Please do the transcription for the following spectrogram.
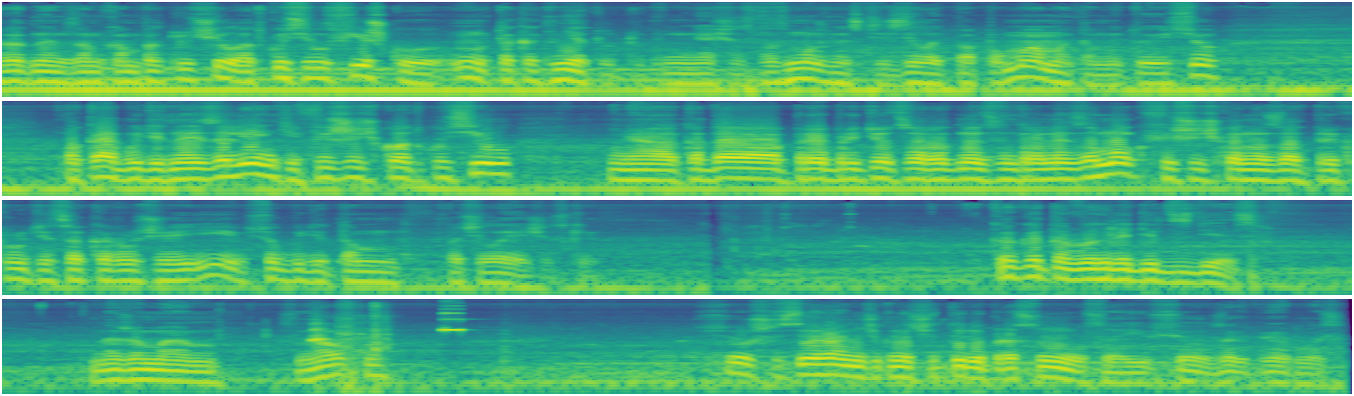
родным замком подключил, откусил фишку, ну, так как нету тут у меня сейчас возможности сделать папа-мама там и то и все. Пока будет на изоленте, фишечку откусил. А, Когда приобретется родной центральный замок, фишечка назад прикрутится, короче, и все будет там по-человечески. Как это выглядит здесь? Нажимаем сигналку. Все, шестигранничек на 4 просунулся и все заперлось.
